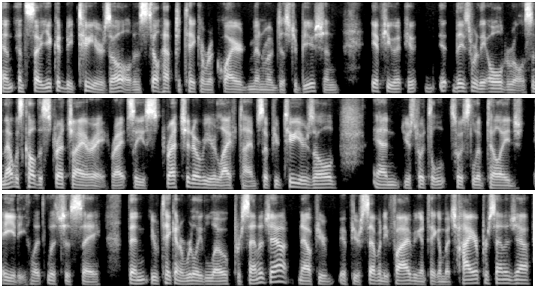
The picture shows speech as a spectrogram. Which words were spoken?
And and so you could be two years old and still have to take a required minimum distribution if you it, it, these were the old rules and that was called the stretch IRA, right? So you stretch it over your lifetime. So if you're two years old and you're supposed to supposed to live till age 80 let, let's just say then you're taking a really low percentage out now if you're if you're 75 you're going to take a much higher percentage out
